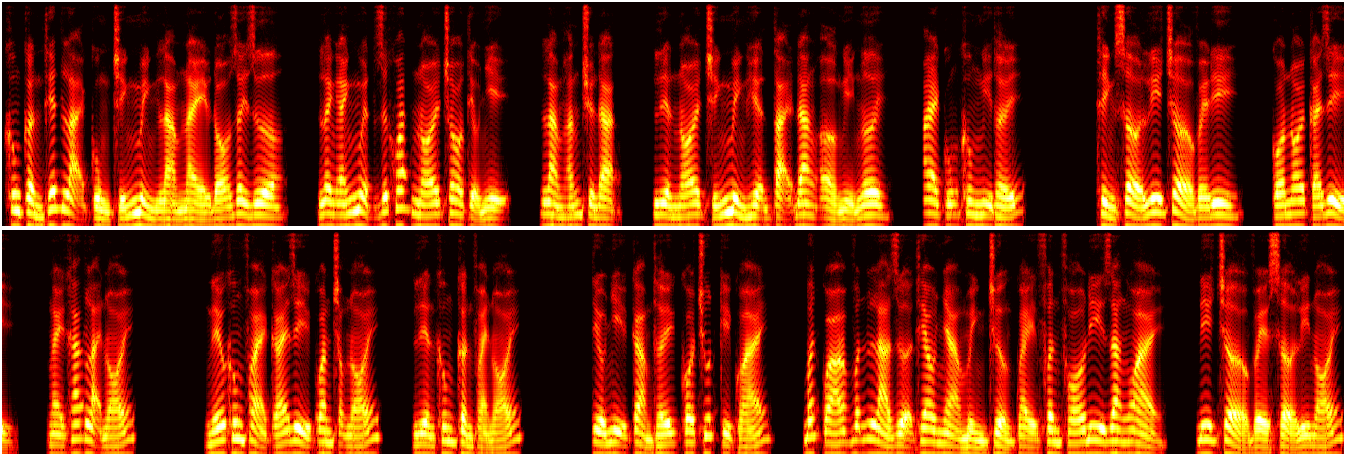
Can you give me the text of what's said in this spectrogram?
không cần thiết lại cùng chính mình làm này đó dây dưa, lành ánh nguyệt dứt khoát nói cho tiểu nhị, làm hắn truyền đạt, liền nói chính mình hiện tại đang ở nghỉ ngơi, ai cũng không nghĩ thấy. Thỉnh sở ly trở về đi, có nói cái gì, ngày khác lại nói. Nếu không phải cái gì quan trọng nói, liền không cần phải nói. Tiểu nhị cảm thấy có chút kỳ quái, bất quá vẫn là dựa theo nhà mình trưởng quầy phân phó đi ra ngoài, đi trở về sở ly nói.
